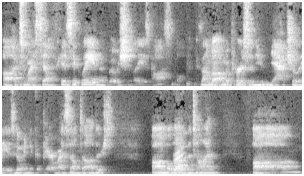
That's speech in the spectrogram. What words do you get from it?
uh, to myself physically and emotionally as possible. Because I'm a, I'm a person who naturally is going to compare myself to others um, a lot Right. of the time. Um,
